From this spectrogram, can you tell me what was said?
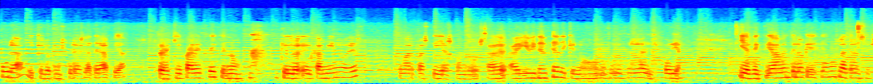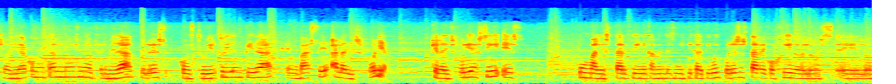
cura y que lo que nos cura es la terapia, pero aquí parece que no, que el camino es tomar pastillas cuando hay evidencia de que no, no soluciona la disforia. Y efectivamente lo que decíamos, la transexualidad como tal no es una enfermedad, pero es construir tu identidad en base a la disforia. Que la disforia sí es un malestar clínicamente significativo y por eso está recogido en los, eh, los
